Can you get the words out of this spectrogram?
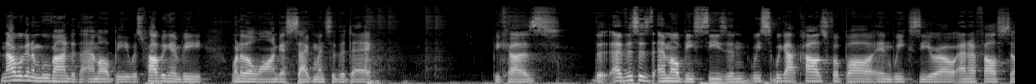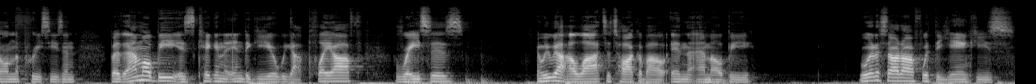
Now we're going to move on to the MLB, which is probably going to be one of the longest segments of the day because the, uh, this is the MLB season. We, we got college football in week zero, NFL still in the preseason, but the MLB is kicking it into gear. We got playoff races, and we've got a lot to talk about in the MLB. We're going to start off with the Yankees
